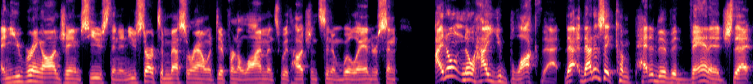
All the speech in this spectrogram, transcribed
and you bring on James Houston and you start to mess around with different alignments with Hutchinson and Will Anderson, I don't know how you block that. That that is a competitive advantage that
